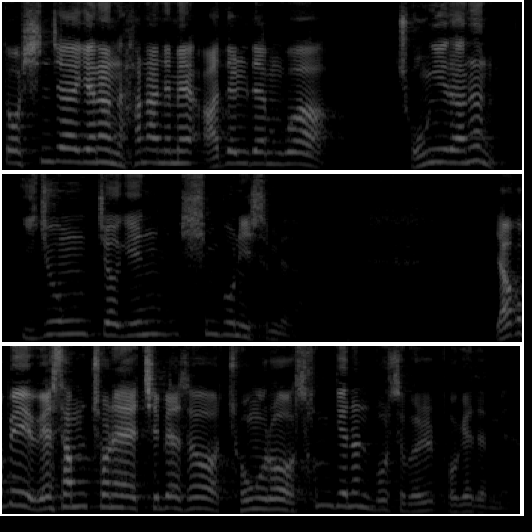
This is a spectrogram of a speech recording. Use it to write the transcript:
또 신자에게는 하나님의 아들됨과 종이라는 이중적인 신분이 있습니다. 야곱이 외삼촌의 집에서 종으로 섬기는 모습을 보게 됩니다.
